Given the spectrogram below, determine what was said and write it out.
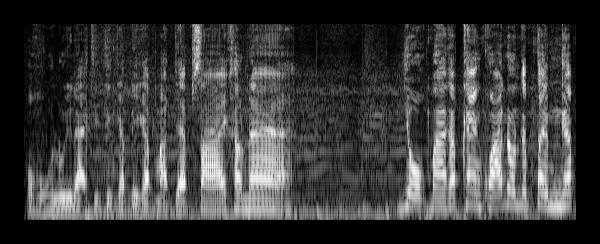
โอ้โหลุยแหลกจริงๆครับนี่ครับหมัดยับซ้ายเข้าหน้า โยกมาครับแข้งขวาโดนเต็มๆครับ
